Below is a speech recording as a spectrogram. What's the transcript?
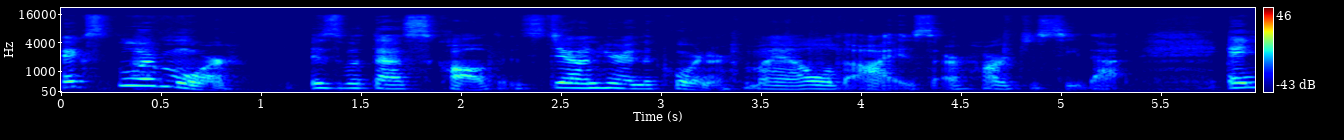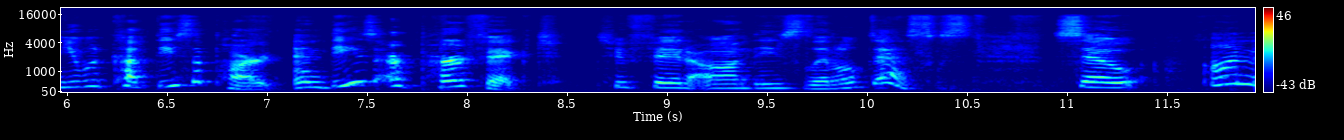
Explore More is what that's called. It's down here in the corner. My old eyes are hard to see that. And you would cut these apart, and these are perfect to fit on these little discs. So on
